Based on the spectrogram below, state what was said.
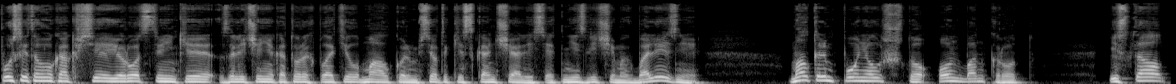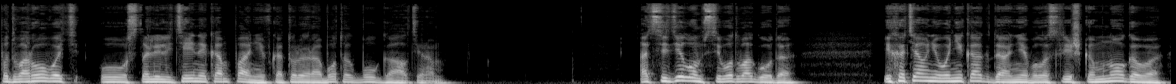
После того, как все ее родственники, за лечение которых платил Малкольм, все-таки скончались от неизлечимых болезней, Малкольм понял, что он банкрот, и стал подворовывать у сталелитейной компании, в которой работал бухгалтером. Отсидел он всего два года, и хотя у него никогда не было слишком многого,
